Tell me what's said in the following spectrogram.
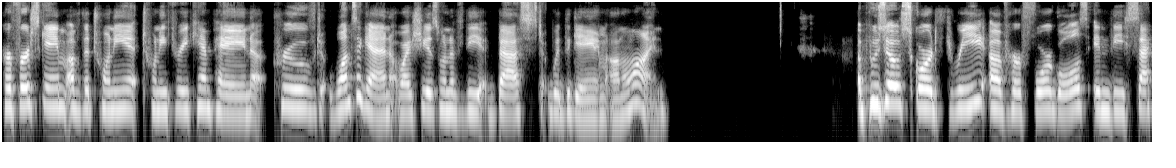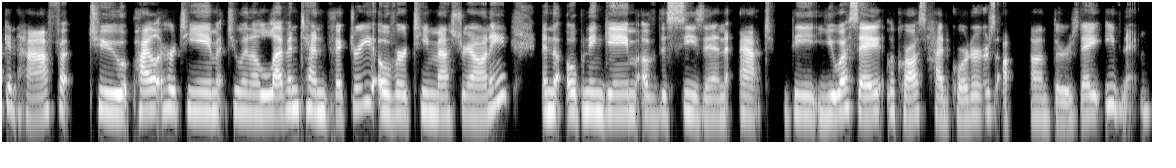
Her first game of the 2023 campaign proved once again why she is one of the best with the game on the line. Apuzzo scored three of her four goals in the second half to pilot her team to an 11 10 victory over Team Mastroianni in the opening game of the season at the USA lacrosse headquarters on Thursday evening.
